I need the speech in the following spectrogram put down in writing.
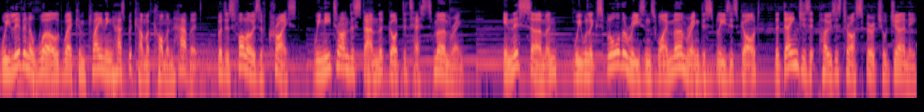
We live in a world where complaining has become a common habit, but as followers of Christ, we need to understand that God detests murmuring. In this sermon, we will explore the reasons why murmuring displeases God, the dangers it poses to our spiritual journey,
